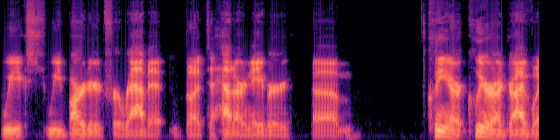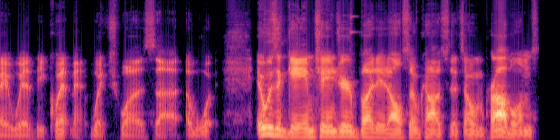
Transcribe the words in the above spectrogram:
we we bartered for rabbit, but to had our neighbor um, clean our clear our driveway with equipment, which was uh, it was a game changer, but it also caused its own problems.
